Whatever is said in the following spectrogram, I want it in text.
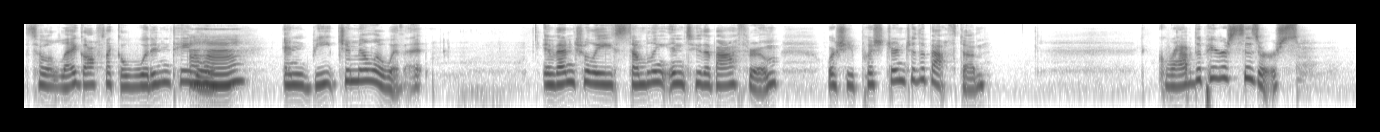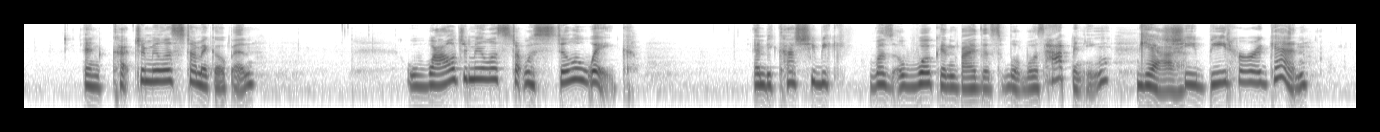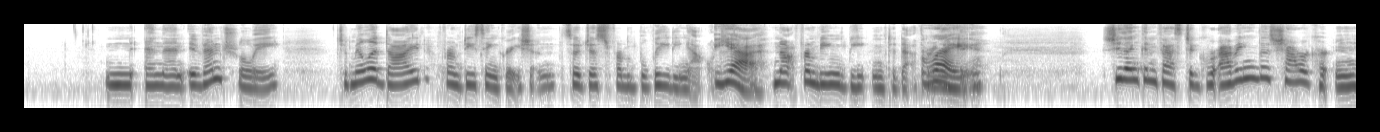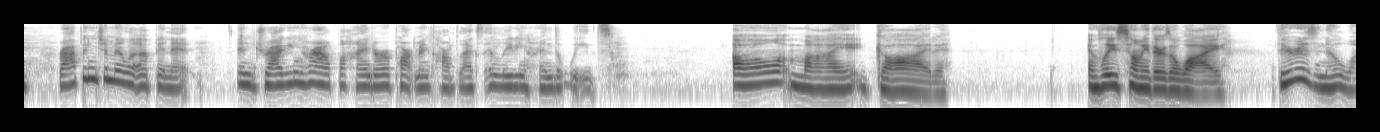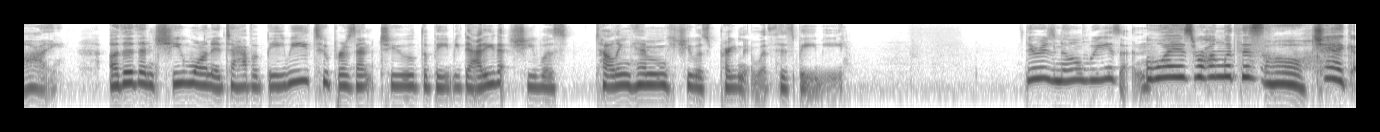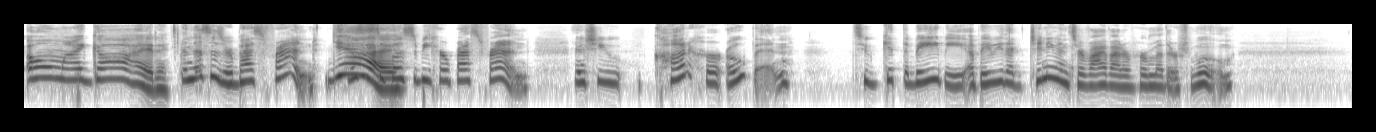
so a leg off like a wooden table, mm-hmm. and beat Jamila with it. Eventually, stumbling into the bathroom where she pushed her into the bathtub, grabbed a pair of scissors, and cut Jamila's stomach open. While Jamila st- was still awake, and because she be- was awoken by this, what was happening, Yeah. she beat her again. N- And then eventually, Jamila died from desangration. So just from bleeding out, yeah. not from being beaten to death. Right. anything. She then confessed to grabbing the shower curtain, wrapping Jamila up in it, and dragging her out behind her apartment complex and leaving her in the weeds. Oh my god. And please tell me there's a why. There is no why, other than she wanted to have a baby to present to the baby daddy that she was telling him she was pregnant with his baby. There is no reason. What is wrong with this Oh. chick? Oh my god. And this is her best friend. Yeah. This is supposed to be her best friend. And she cut her open to get the baby, a baby that didn't even survive out of her mother's womb.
